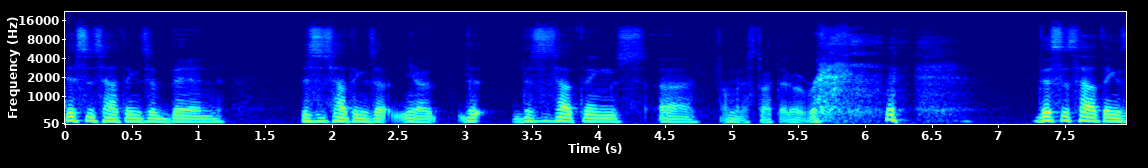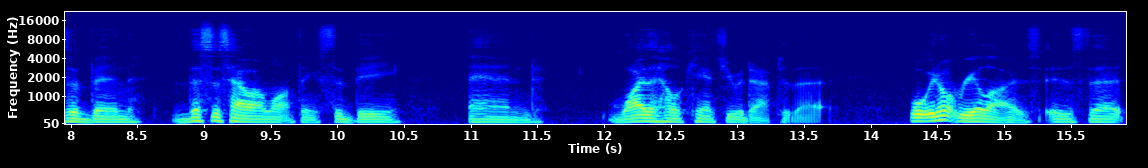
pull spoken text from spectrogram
this is how things have been. This is how things you know th- this is how things uh, i'm going to start that over. This is how things have been. This is how i want things to be. And why the hell can't you adapt to that? What we don't realize is that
